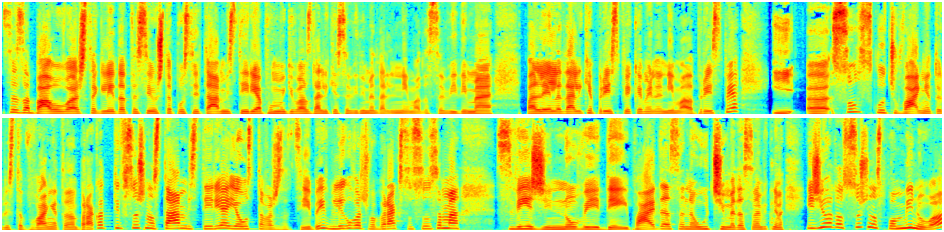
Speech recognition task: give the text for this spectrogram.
Се забавуваш, се гледате се уште после таа мистерија помеѓу вас дали ќе се видиме, дали нема да се видиме, па леле дали ќе преспие, кај мене нема да преспие и е, со склучувањето или стапувањето на бракот ти всушност таа мистерија ја оставаш за себе и влегуваш во брак со сосема свежи, нови идеи. Па ајде да се научиме, да се навикнеме. И животот всушност поминува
